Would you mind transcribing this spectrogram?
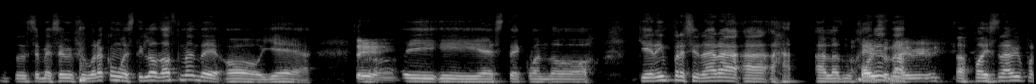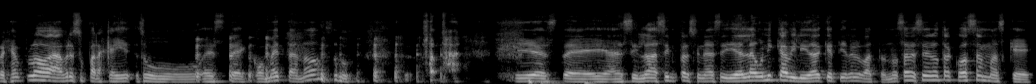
Entonces se me, se me figura como estilo Dothman de, oh, yeah. Sí. ¿no? Y, y, este, cuando quiere impresionar a, a- a- a las mujeres, Poison ¿no? Ivy. A Poison Ivy, por ejemplo, abre su paracaídas, su este, cometa, ¿no? Su- y este, y así lo hace impresionar. Y es la única habilidad que tiene el vato. No sabe hacer otra cosa más que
